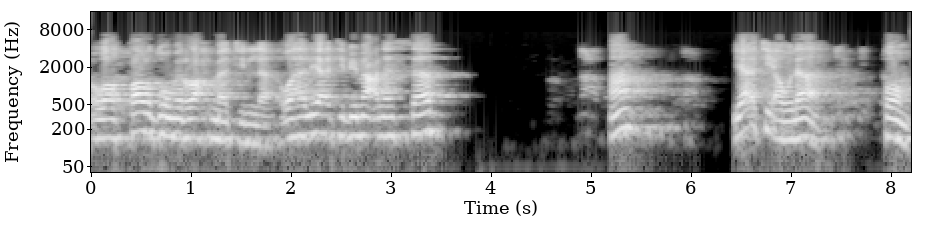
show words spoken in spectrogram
هو الطرد من رحمة الله. وهل يأتي بمعنى السب؟ ها؟ يأتي أو لا؟ قم.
